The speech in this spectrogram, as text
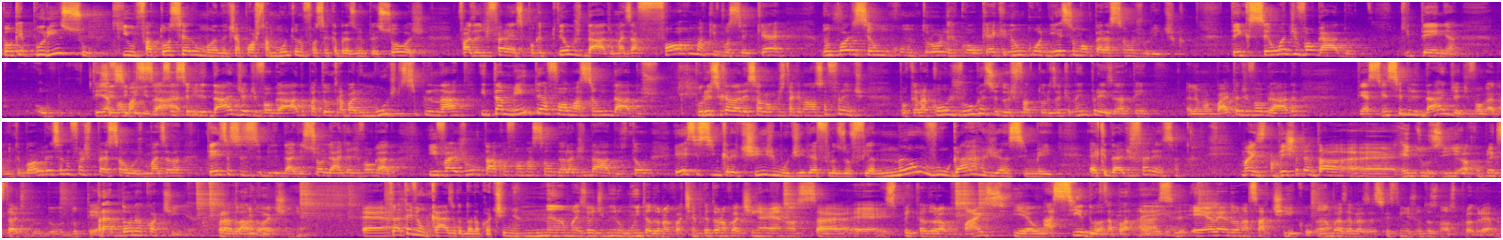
Porque por isso que o fator ser humano, a gente aposta muito no Fonseca Brasil em pessoas, faz a diferença. Porque tem os dados, mas a forma que você quer não pode ser um controller qualquer que não conheça uma operação jurídica. Tem que ser um advogado que tenha, tenha a, formação, a Sensibilidade. sensibilidade de advogado para ter um trabalho multidisciplinar e também ter a formação em dados. Por isso que a Larissa Longo está aqui na nossa frente, porque ela conjuga esses dois fatores aqui na empresa. Ela tem, ela é uma baita advogada, tem a sensibilidade de advogada, muito embora a Larissa não faz peça hoje, mas ela tem essa sensibilidade, esse olhar de advogado e vai juntar com a formação dela de dados. Então, esse sincretismo, diria a filosofia não vulgar de Ansimei, é que dá a diferença. Mas deixa eu tentar é, reduzir a complexidade do, do, do tema. Para Dona Cotinha. Para Dona. Cotinha. É, Já teve um caso com a dona Cotinha? não, mas eu admiro muito a Dona Cotinha, porque a Dona Cotinha é a nossa é, espectadora mais fiel. Assídua. Nossa plateia. Ah, ela é a Dona Satico, ambas elas assistem juntas no nosso programa.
